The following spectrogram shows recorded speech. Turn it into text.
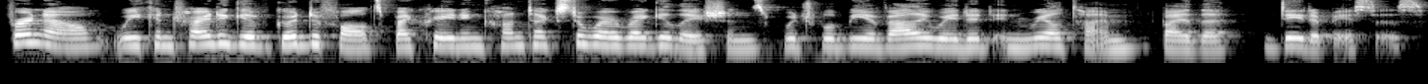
For now, we can try to give good defaults by creating context-aware regulations which will be evaluated in real time by the databases.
